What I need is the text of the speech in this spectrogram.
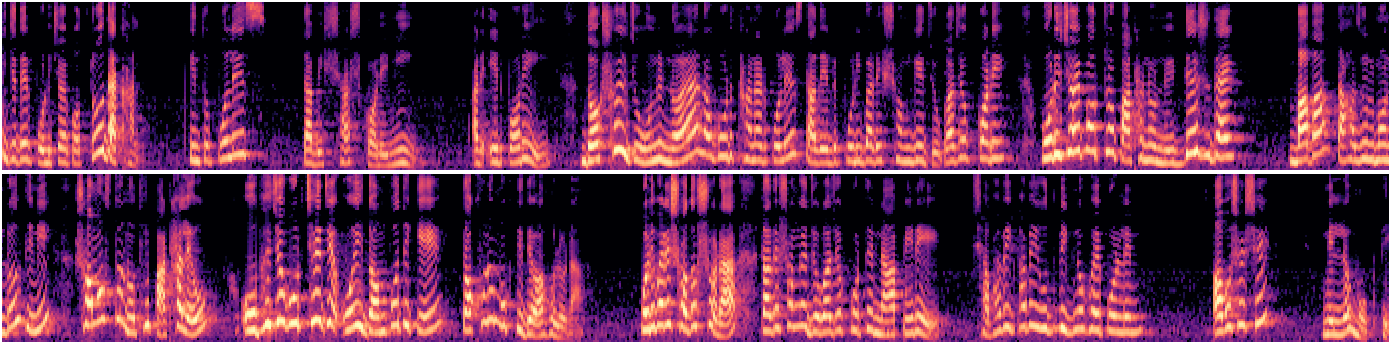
নিজেদের পরিচয়পত্রও দেখান। কিন্তু পুলিশ তা বিশ্বাস করেনি। আর এরপরেই দশই জুন নয়ানগর থানার পুলিশ তাদের পরিবারের সঙ্গে যোগাযোগ করে, পরিচয়পত্র পাঠানোর নির্দেশ দেয়। বাবা তাহাজুল মণ্ডল তিনি সমস্ত নথি পাঠালেও অভিযোগ উঠছে যে ওই দম্পতিকে তখনও মুক্তি দেওয়া হলো না। পরিবারের সদস্যরা তাদের সঙ্গে যোগাযোগ করতে না পেরে স্বাভাবিকভাবেই উদ্বিগ্ন হয়ে পড়লেন। অবশেষে মিলল মুক্তি।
